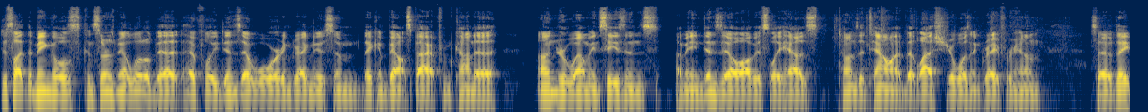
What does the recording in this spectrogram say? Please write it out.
just like the Bengals, concerns me a little bit. Hopefully, Denzel Ward and Greg Newsome they can bounce back from kind of underwhelming seasons. I mean, Denzel obviously has tons of talent, but last year wasn't great for him. So if they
